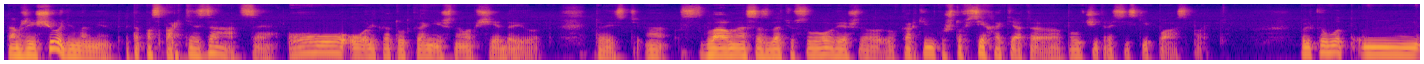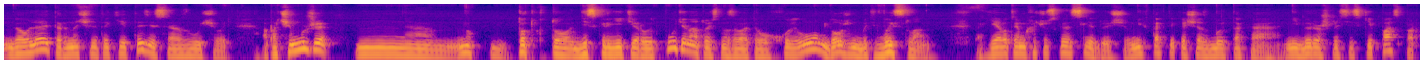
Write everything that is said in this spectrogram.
Там же еще один момент. Это паспортизация. О, Ольга тут, конечно, вообще дает. То есть а, главное создать условия, что, картинку, что все хотят получить российский паспорт. Только вот гауляйтеры начали такие тезисы озвучивать. А почему же ну, тот, кто дискредитирует Путина, то есть называет его хуйлом, должен быть выслан? Так, я вот им хочу сказать следующее. У них тактика сейчас будет такая. Не берешь российский паспорт,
